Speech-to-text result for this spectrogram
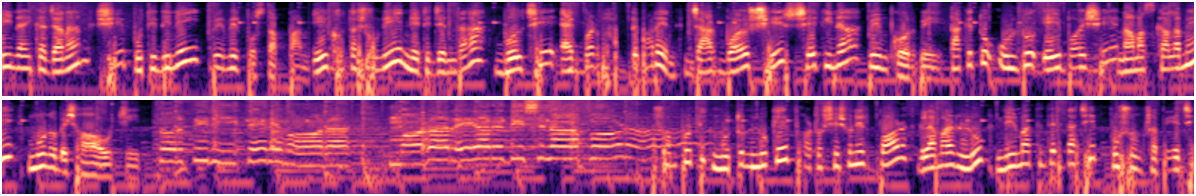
এই নায়িকা জানান সে প্রতিদিনেই প্রেমের প্রস্তাব পান। এই কথা শুনে নেটিজেনরা বলছে একবার ভাবতে পারেন যার বয়স শেষ সে কিনা প্রেম করবে। তাকে তো উল্টো এই বয়সে নামাজ কালামে মনোবেশ হওয়া উচিত। তোর পিরিতের মরা মরা আর দিস না পোড়া। সাম্প্রতিক নতুন লুকে ফটো সেশনের পর গ্ল্যামার লুক নির্মাতাদের কাছে প্রশংসা পেয়েছে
